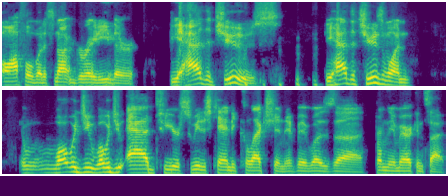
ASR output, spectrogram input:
awful, but it's not great either. If you had to choose, if you had to choose one, what would you what would you add to your Swedish candy collection if it was uh, from the American side?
